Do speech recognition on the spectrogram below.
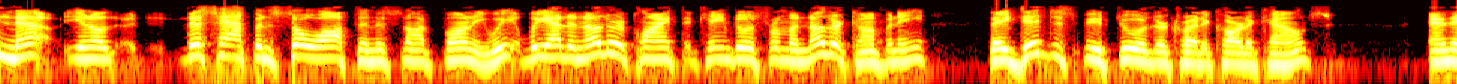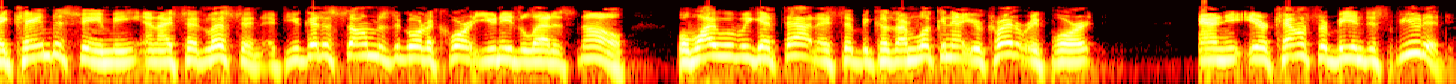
now, you know, this happens so often it's not funny. We we had another client that came to us from another company. They did dispute two of their credit card accounts, and they came to see me, and I said, "Listen, if you get a summons to go to court, you need to let us know." Well, why would we get that? And I said, "Because I'm looking at your credit report, and your accounts are being disputed."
